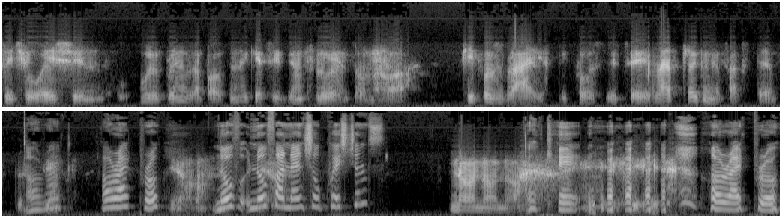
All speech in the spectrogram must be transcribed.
situation will bring about negative influence on our people's lives because it's a life-threatening substance. All right. All right, Pro. Yeah. No, no yeah. financial questions. No, no, no. Okay. All right, Pro.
